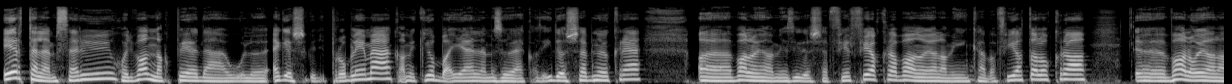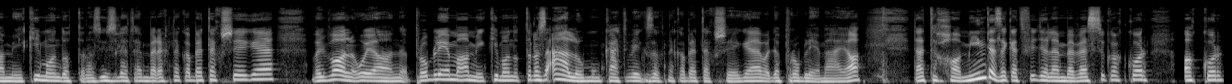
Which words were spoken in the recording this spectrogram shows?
Értelemszerű, hogy vannak például egészségügyi problémák, amik jobban jellemzőek az idősebb nőkre, van olyan, ami az idősebb férfiakra, van olyan, ami inkább a fiatalokra, van olyan, ami kimondottan az üzletembereknek a betegsége, vagy van olyan probléma, ami kimondottan az álló munkát végzőknek a betegsége, vagy a problémája. Tehát ha mindezeket figyelembe vesszük, akkor, akkor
